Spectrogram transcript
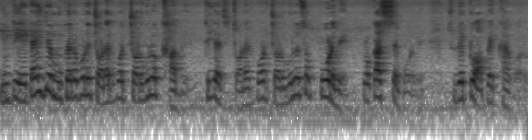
কিন্তু এটাই যে মুখের ওপরে চড়ের পর চড়গুলো খাবে, ঠিক আছে? চড়ের পর চড়গুলো সব পড়বে, প্রকাশ্যে পড়বে। শুধু একটু অপেক্ষা করো।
